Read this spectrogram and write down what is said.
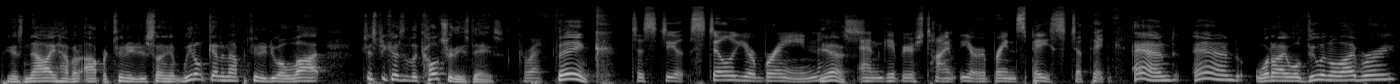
because now I have an opportunity to do something that we don't get an opportunity to do a lot just because of the culture these days. Correct. Think. To still, still your brain. Yes. And give your time, your brain space to think. And and what I will do in the library,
